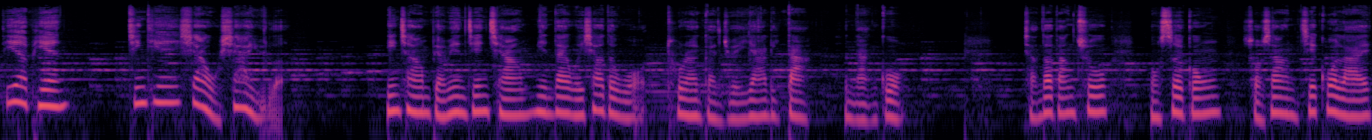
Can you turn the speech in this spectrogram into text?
第二篇，今天下午下雨了。平常表面坚强、面带微笑的我，突然感觉压力大，很难过。想到当初从社工手上接过来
